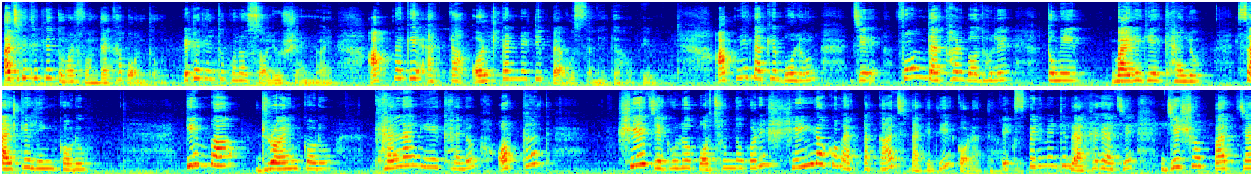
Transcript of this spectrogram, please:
আজকে থেকে তোমার ফোন দেখা বন্ধ। এটা কিন্তু কোনো সলিউশন নয়। আপনাকে একটা অল্টারনেটিভ ব্যবস্থা নিতে হবে। আপনি তাকে বলুন যে ফোন দেখার বদলে তুমি বাইরে গিয়ে খেলো সাইকেলিং করো, কিংবা ড্রয়িং করো, খেলা নিয়ে খেলো, অর্থাৎ সে যেগুলো পছন্দ করে সেই রকম একটা কাজ তাকে দিয়ে করাতে হবে। এক্সপেরিমেন্টে দেখা গেছে যেসব বাচ্চা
